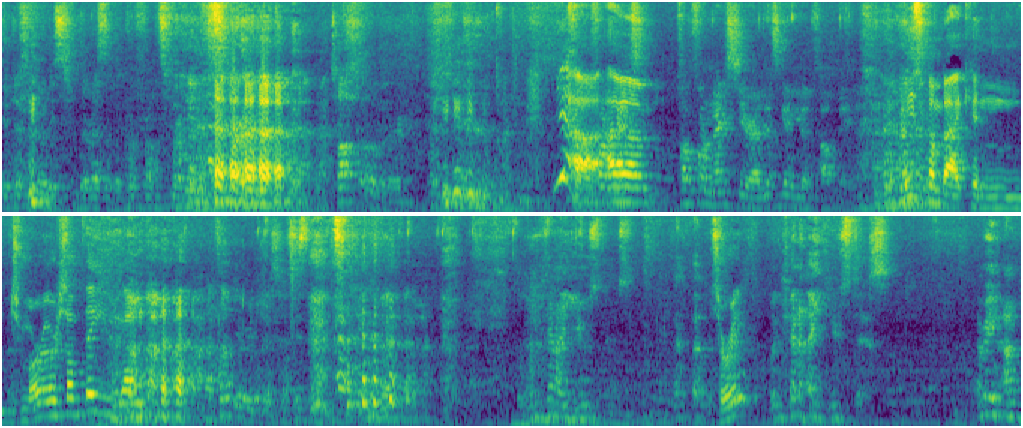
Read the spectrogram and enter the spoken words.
You just do this, the rest of the conference for Talk over. Yeah. Talk for next- Um, Talk for next year. I just gave you a topic. please come back in tomorrow or something. I thought you were just assistant. When can I use this? sorry. When can I use this? I mean, I'm,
